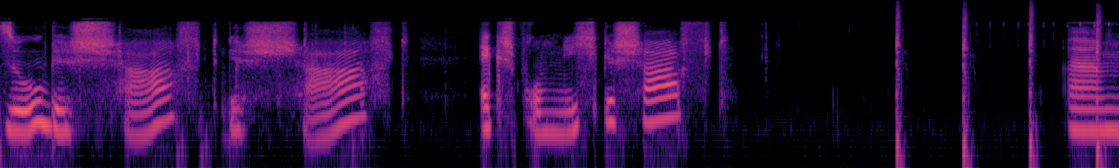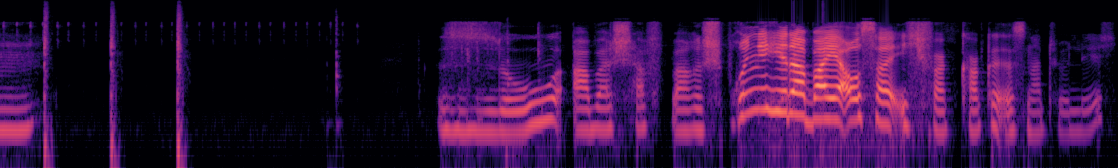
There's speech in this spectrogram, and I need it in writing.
So, geschafft. Geschafft. Ecksprung nicht geschafft. Ähm. So, aber schaffbare Sprünge hier dabei, außer ich verkacke es natürlich.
